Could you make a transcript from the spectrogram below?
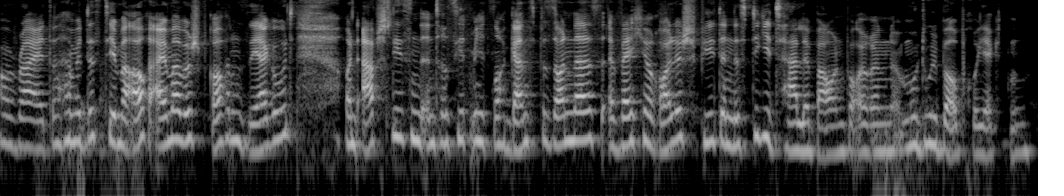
Alright, dann haben wir das Thema auch einmal besprochen. Sehr gut. Und abschließend interessiert mich jetzt noch ganz besonders, welche Rolle spielt denn das digitale Bauen bei euren Modulbauprojekten?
